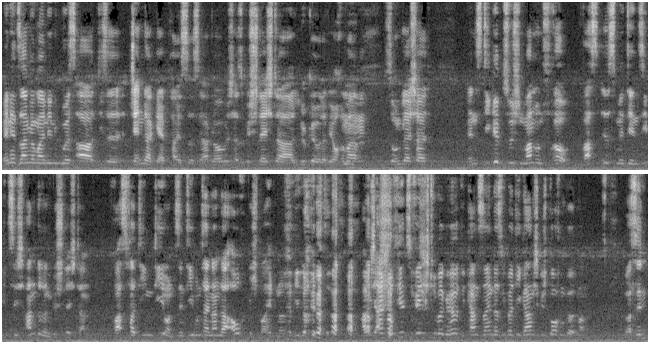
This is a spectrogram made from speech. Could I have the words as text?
wenn jetzt sagen wir mal in den USA diese Gender Gap heißt das, ja, glaube ich, also Geschlechterlücke oder wie auch immer, mhm. diese Ungleichheit, wenn es die gibt zwischen Mann und Frau, was ist mit den 70 anderen Geschlechtern? Was verdienen die und sind die untereinander auch gespalten oder wie läuft das? Habe ich einfach viel zu wenig drüber gehört. Wie kann es sein, dass über die gar nicht gesprochen wird, Mann? Was sind,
